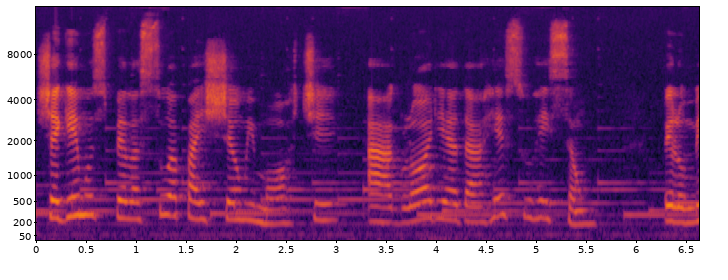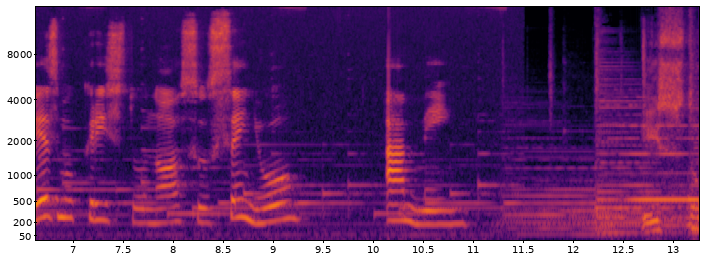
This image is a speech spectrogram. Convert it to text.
cheguemos pela sua paixão e morte à glória da ressurreição. Pelo mesmo Cristo nosso Senhor. Amém. Estou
